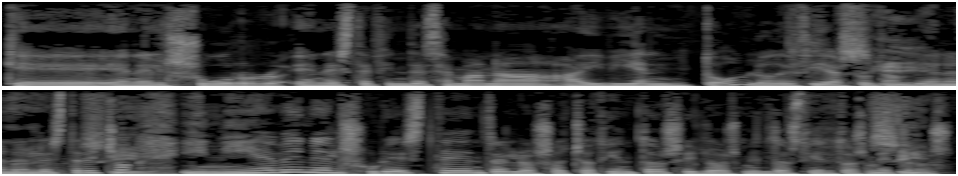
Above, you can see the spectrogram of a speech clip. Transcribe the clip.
que en el sur, en este fin de semana, hay viento, lo decías tú también en el estrecho, y nieve en el sureste entre los 800 y los 1200 metros.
